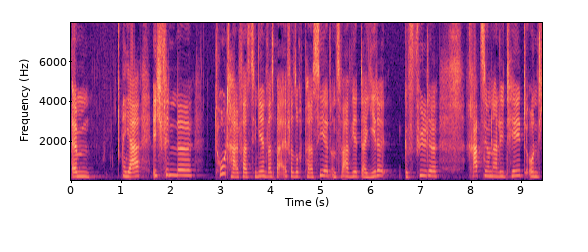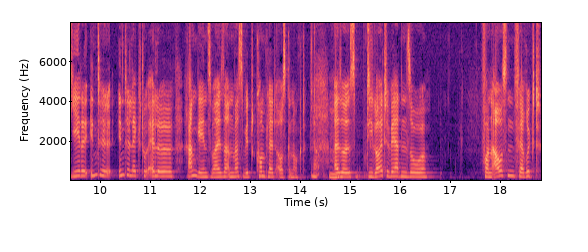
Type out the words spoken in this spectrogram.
Ähm, ja, ich finde total faszinierend, was bei Eifersucht passiert. Und zwar wird da jede gefühlte Rationalität und jede intellektuelle Rangehensweise an was wird komplett ausgenockt. Ja. Mhm. Also es, die Leute werden so von außen verrückt,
